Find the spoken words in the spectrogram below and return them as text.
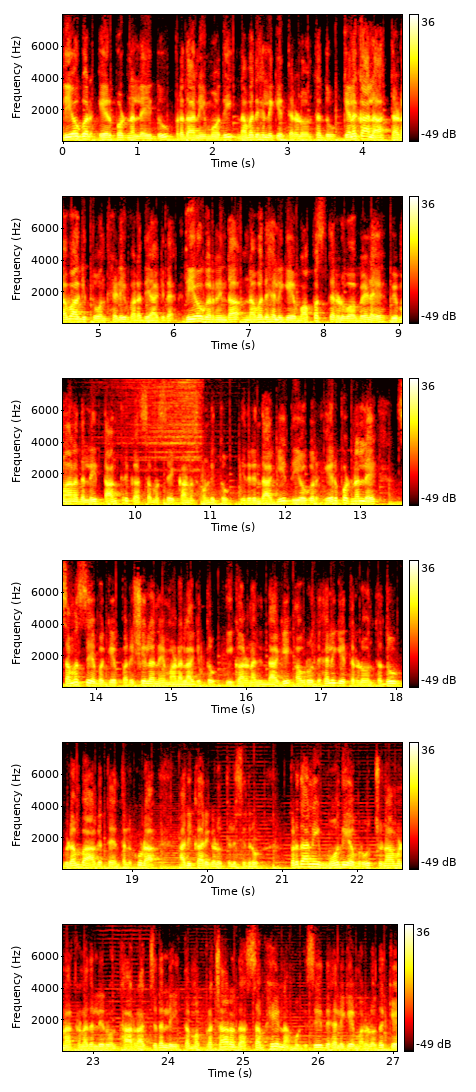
ದಿಯೋಗರ್ ಏರ್ಪೋರ್ಟ್ನಲ್ಲೇ ಇದ್ದು, ಪ್ರಧಾನಿ ಮೋದಿ ನವದೆಹಲಿಗೆ ತೆರಳುವಂತದ್ದು ಕೆಲಕಾಲ ತಡವಾಗಿತ್ತು ಅಂತ ಹೇಳಿ ವರದಿಯಾಗಿದೆ. ದಿಯೋಗರ್ನಿಂದ ನವದೆಹಲಿಗೆ ವಾಪಸ್ ತೆರಳುವ ವೇಳೆ ವಿಮಾನದಲ್ಲಿ ತಾಂತ್ರಿಕ ಸಮಸ್ಯೆ ಕಾಣಿಸಿಕೊಂಡಿತ್ತು. ಇದರಿಂದಾಗಿ ದಿಯೋಗರ್ ಏರ್ಪೋರ್ಟ್ನಲ್ಲೇ ಸಮಸ್ಯೆಯ ಬಗ್ಗೆ ಪರಿಶೀಲನೆ ಮಾಡಲಾಗಿತ್ತು. ಈ ಕಾರಣದಿಂದಾಗಿ ಅವರು ದೆಹಲಿಗೆ ತೆರಳುವಂತದ್ದು ವಿಳಂಬ ಆಗುತ್ತೆ ಅಂತಲೂ ಕೂಡ ಅಧಿಕಾರಿಗಳು ತಿಳಿಸಿದರು. ಪ್ರಧಾನಿ ಮೋದಿ ಅವರು ಚುನಾವಣಾ ಕಣದಲ್ಲಿರುವಂತಹ ರಾಜ್ಯದಲ್ಲಿ ತಮ್ಮ ಪ್ರಚಾರದ ಸಭೆಯನ್ನು ಮುಗಿಸಿ ದೆಹಲಿಗೆ ಮರಳೋದಕ್ಕೆ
